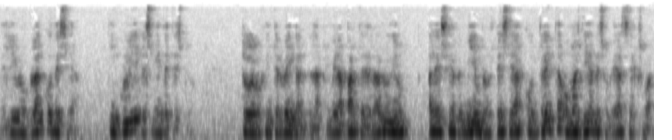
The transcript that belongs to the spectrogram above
del libro blanco de SEA, que incluye el siguiente texto. Todos los que intervengan en la primera parte de la reunión han de ser miembros de SA con 30 o más días de sobriedad sexual.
